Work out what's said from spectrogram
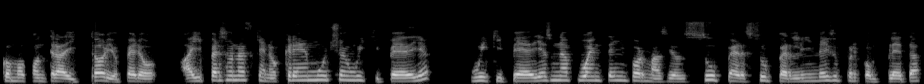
como contradictorio, pero hay personas que no creen mucho en Wikipedia. Wikipedia es una fuente de información súper, súper linda y súper completa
